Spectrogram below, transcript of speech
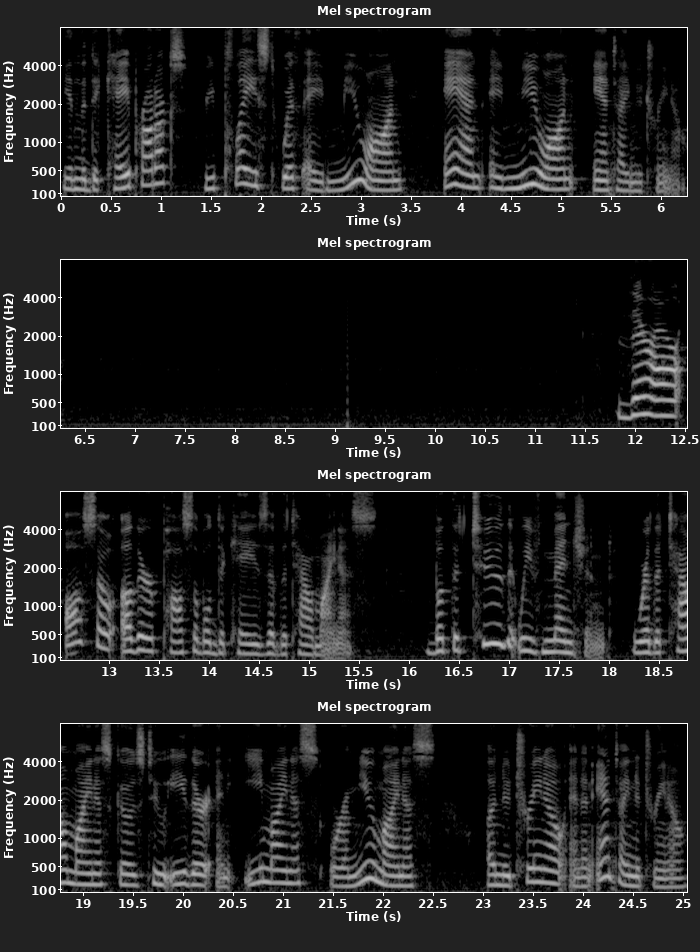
in the decay products replaced with a muon and a muon antineutrino. There are also other possible decays of the tau minus, but the two that we've mentioned, where the tau minus goes to either an E minus or a mu minus, a neutrino and an antineutrino,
